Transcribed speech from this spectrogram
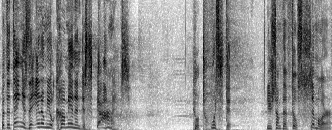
But the thing is, the enemy will come in and disguise, he'll twist it, use something that feels similar.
